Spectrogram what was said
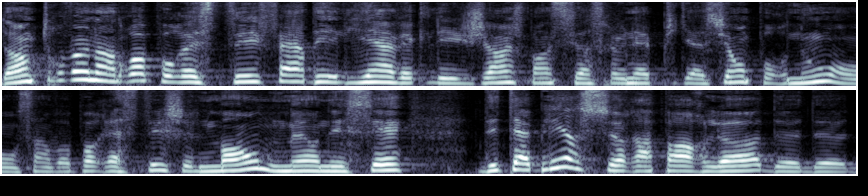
Donc, trouver un endroit pour rester, faire des liens avec les gens, je pense que ça serait une application pour nous. On ne s'en va pas rester chez le monde, mais on essaie d'établir ce rapport-là de,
